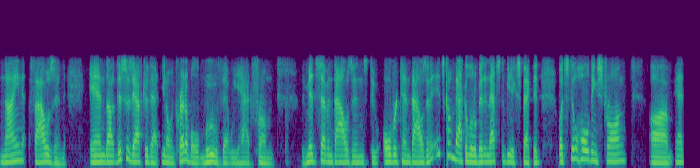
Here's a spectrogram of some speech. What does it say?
9,000. And uh, this is after that, you know, incredible move that we had from the mid 7,000s to over 10,000. It's come back a little bit, and that's to be expected, but still holding strong um, at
